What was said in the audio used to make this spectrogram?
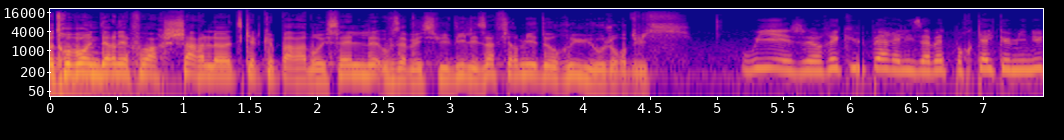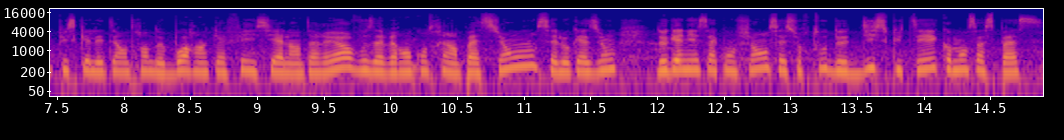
Retrouvons une dernière fois Charlotte, quelque part à Bruxelles. Vous avez suivi les infirmiers de rue aujourd'hui. Oui, et je récupère Elisabeth pour quelques minutes puisqu'elle était en train de boire un café ici à l'intérieur. Vous avez rencontré un patient, c'est l'occasion de gagner sa confiance et surtout de discuter. Comment ça se passe?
